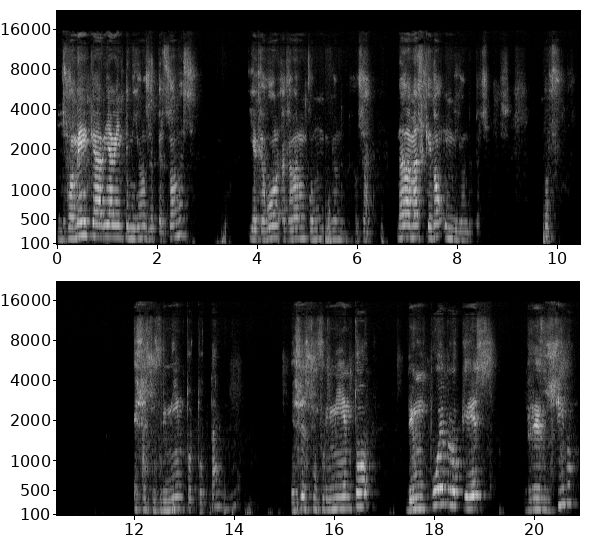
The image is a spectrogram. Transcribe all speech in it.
en Sudamérica había 20 millones de personas y acabó, acabaron con un millón de, personas. o sea, nada más quedó un millón de personas. Es el sufrimiento total, ¿no? Es el sufrimiento de un pueblo que es reducido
